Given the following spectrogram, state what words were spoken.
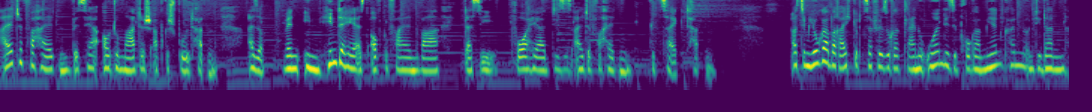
alte Verhalten bisher automatisch abgespult hatten. Also wenn Ihnen hinterher erst aufgefallen war, dass Sie vorher dieses alte Verhalten gezeigt hatten. Aus dem Yoga-Bereich gibt es dafür sogar kleine Uhren, die Sie programmieren können und die dann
